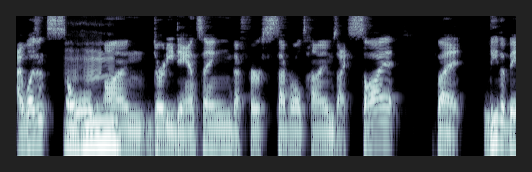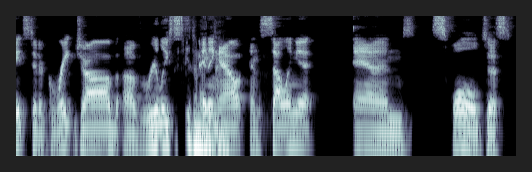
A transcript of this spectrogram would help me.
I wasn't sold mm-hmm. on Dirty Dancing the first several times I saw it, but Leva Bates did a great job of really spinning out and selling it, and Swole just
